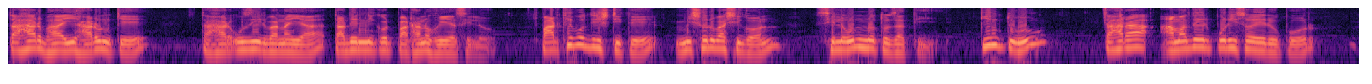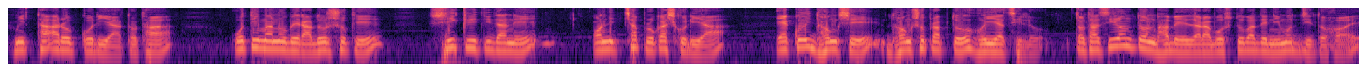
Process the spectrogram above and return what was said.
তাহার ভাই হারুনকে তাহার উজির বানাইয়া তাদের নিকট পাঠানো হইয়াছিল। পার্থিব দৃষ্টিতে মিশরবাসীগণ ছিল উন্নত জাতি। কিন্তু তাহারা আমাদের পরিচয়ের উপর মিথ্যা আরোপ করিয়া তথা অতিমানবের আদর্শকে স্বীকৃতি দানে অনিচ্ছা প্রকাশ করিয়া একই ধ্বংসে ধ্বংসপ্রাপ্ত হইয়াছিল। তথা চিরন্তনভাবে যারা বস্তুবাদে নিমজ্জিত হয়,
